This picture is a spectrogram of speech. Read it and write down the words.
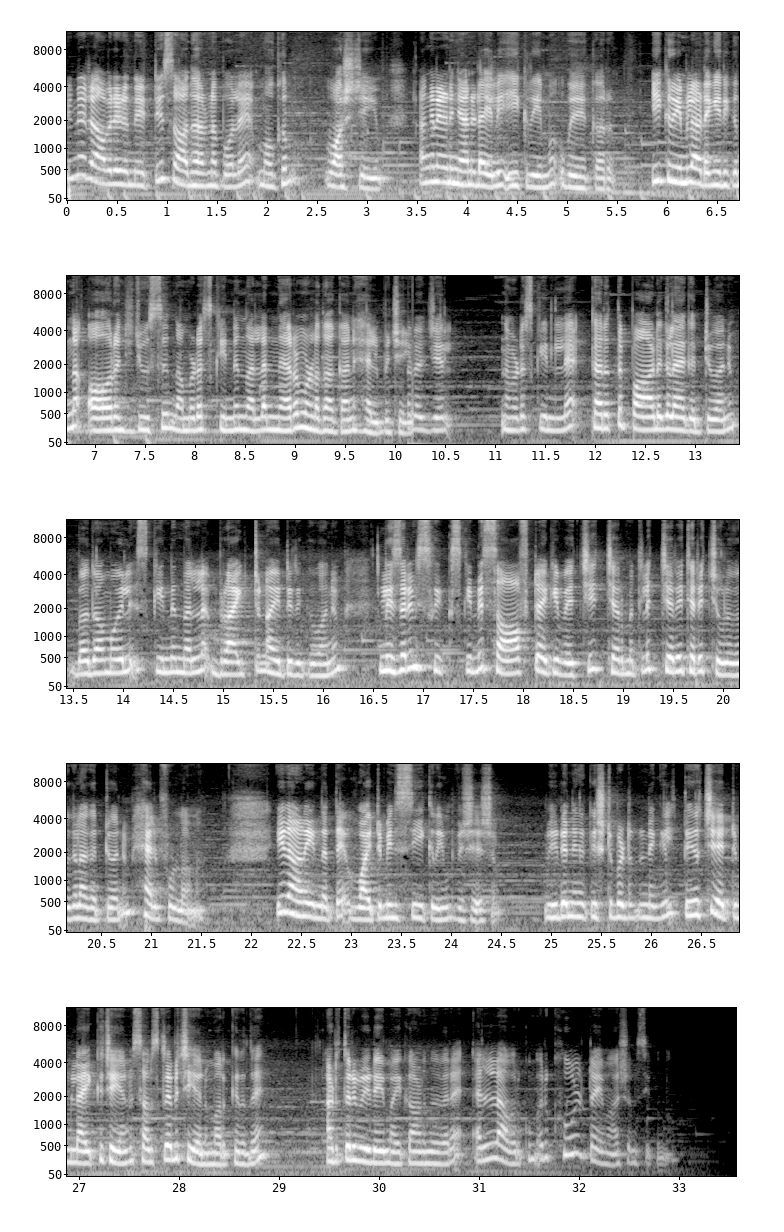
പിന്നെ രാവിലെ എഴുന്നേറ്റ് സാധാരണ പോലെ മുഖം വാഷ് ചെയ്യും. അങ്ങനെയാണ് ഞാൻ ഡെയിലി ഈ ക്രീം ഉപയോഗിക്കാറ്. ഈ ക്രീമിൽ അടങ്ങിയിരിക്കുന്ന ഓറഞ്ച് ജ്യൂസ് നമ്മുടെ സ്കിന്ന് നല്ല നിറമുള്ളതാക്കാൻ ഹെൽപ്പ് ചെയ്യും. ജെൽ നമ്മുടെ സ്കിന്നിലെ കറുത്ത പാടുകളെ അകറ്റുവാനും ബദാം ഓയിൽ സ്കിന്ന് നല്ല ബ്രൈറ്റൺ ആയിട്ടിരിക്കുവാനും ഗ്ലിസറിൻ സ്കിന്നെ സോഫ്റ്റാക്കി വെച്ച് ചർമ്മത്തിലെ ചെറിയ ചെറിയ ചുളിവുകൾ അകറ്റുവാനും ഹെൽപ്ഫുള്ളാണ് ഇതാണ് ഇന്നത്തെ വൈറ്റമിൻ സി ക്രീം വിശേഷം. വീഡിയോ നിങ്ങൾക്ക് ഇഷ്ടപ്പെട്ടിട്ടുണ്ടെങ്കിൽ തീർച്ചയായിട്ടും ലൈക്ക് ചെയ്യാനും സബ്സ്ക്രൈബ് ചെയ്യാനും മറക്കരുത്. അടുത്തൊരു വീഡിയോയുമായി കാണുന്നതുവരെ എല്ലാവർക്കും ഒരു കൂൾ ടൈം ആശംസിക്കുന്നു.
